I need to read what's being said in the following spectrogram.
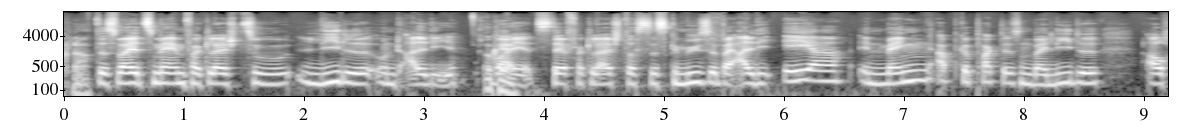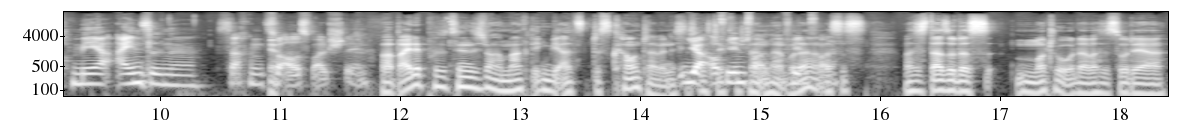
Klar. Das war jetzt mehr im Vergleich zu Lidl und Aldi. Okay. War jetzt der Vergleich, dass das Gemüse bei Aldi eher in Mengen abgepackt ist und bei Lidl auch mehr einzelne Sachen zur Auswahl stehen. Aber beide positionieren sich doch am Markt irgendwie als Discounter, wenn ich das Ja, richtig verstanden Fall, habe, auf jeden oder? Fall. Was ist, was ist da so das Motto oder was ist so der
